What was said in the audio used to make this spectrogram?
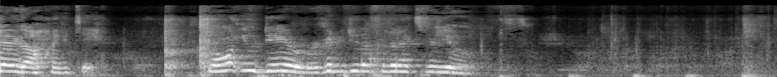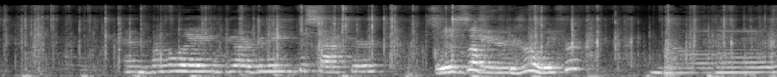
Just. Here we go. I can see. Don't you dare. We're gonna do that for the next video. And by the way, we are gonna eat this after. Is this a, is this a wafer? No.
